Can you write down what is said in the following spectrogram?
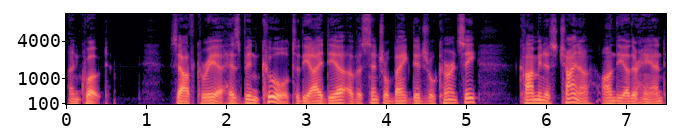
Unquote. South Korea has been cool to the idea of a central bank digital currency. Communist China, on the other hand,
